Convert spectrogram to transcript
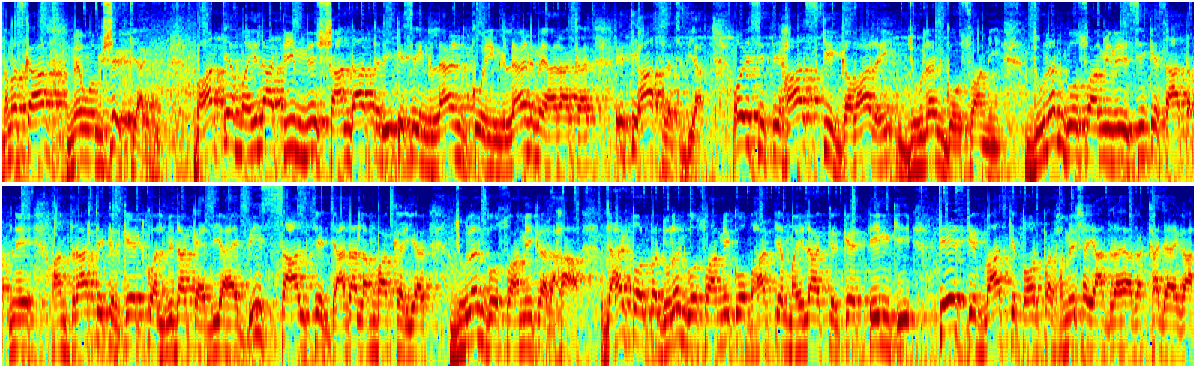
नमस्कार, मैं हूँ अभिषेक त्यागी। भारतीय महिला टीम ने शानदार तरीके से इंग्लैंड को इंग्लैंड में हराकर इतिहास रच दिया। और इस इतिहास की गवाह रही झूलन गोस्वामी। झूलन गोस्वामी ने इसी के साथ अपने अंतर्राष्ट्रीय क्रिकेट को अलविदा कह दिया है। 20 साल से ज़्यादा लंबा करियर झूलन गोस्वामी का रहा। ज़ाहिर तौर पर झूलन गोस्वामी को भारतीय महिला क्रिकेट टीम की तेज गेंदबाज के तौर पर हमेशा याद रहा, रखा जाएगा।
